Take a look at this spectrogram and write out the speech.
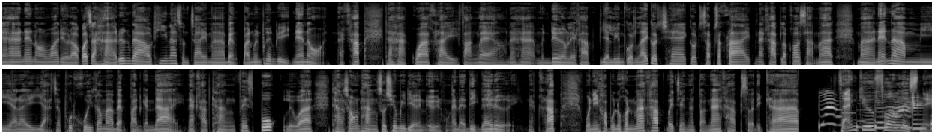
นะฮะแน่นอนว่าเดี๋ยวเราก็จะหาเรื่องราวที่น่าสนใจมาแบ่งปันเพื่อนๆกันอีกแน่นอนนะครับ ถ้าหากว่าใครฟังแล้วนะฮะเหมือนเดิมเลยครับ อย่าลืมกดไลค์กดแชร์กด Subscribe นะครับแล้วก็สามารถมาแนะนำมีอะไรอยากจะพูดคุยก็มาแบ่งปันกันได้นะครับทาง Facebook หรือว่าทางช่องทางโซเชียลมีเดียอื่นๆของ a d d i c t ได้เลยนะครับ วันนี้ขอบคุณทุกคนมากครับ ไว้เจอกันตอนหน้าครับ สวัสดีครับ Thank you for listening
